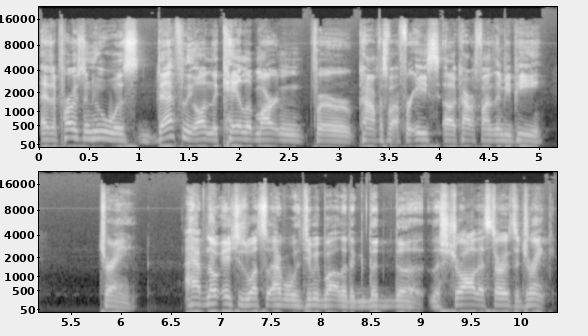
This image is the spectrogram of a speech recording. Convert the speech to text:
as a person who was definitely on the Caleb Martin for conference for East uh, conference finals MVP train, I have no issues whatsoever with Jimmy Butler, the the the, the straw that stirs the drink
